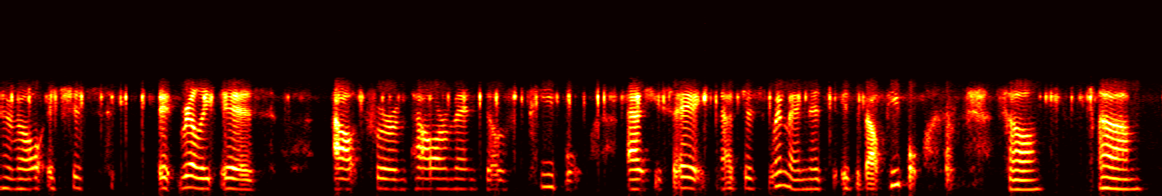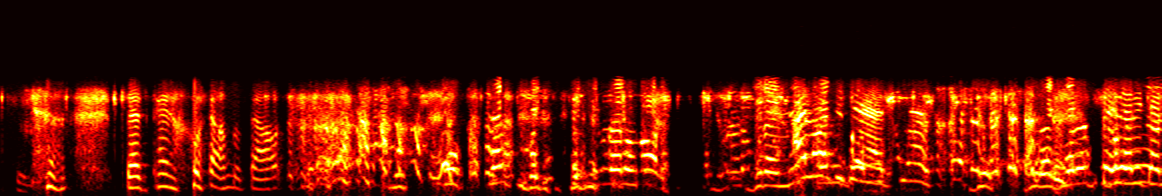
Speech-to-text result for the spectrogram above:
you know it's just it really is out for empowerment of people as you say not just women it's it's about people so, um, that's kind of what I'm about. Well, thank you, but, but you said a lot. Did I miss I love anybody? dance. Yes. Did, did I get everybody? Say that again.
